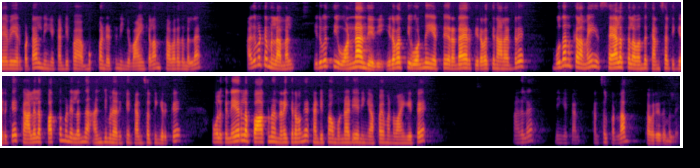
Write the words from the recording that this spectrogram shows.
தேவை ஏற்பட்டால் நீங்கள் கண்டிப்பாக புக் பண்ணிட்டு நீங்கள் வாங்கிக்கலாம். தவறுதும் இல்லை. அது மட்டும் இல்லாமல் இருபத்தி ஒன்றாம் தேதி இருபத்தி ஒன்று எட்டு ரெண்டாயிரத்தி இருபத்தி நாலு அன்று புதன்கிழமை சேலத்தில் வந்து கன்சல்டிங் இருக்குது காலையில் பத்து மணிலேருந்து அஞ்சு மணி வரைக்கும் கன்சல்டிங் இருக்குது உங்களுக்கு நேரில் பார்க்கணும்னு நினைக்கிறவங்க கண்டிப்பாக முன்னாடியே நீங்கள் அப்பாயின்மெண்ட் வாங்கிட்டு அதில் நீங்கள் கன் கன்சல்ட் பண்ணலாம். தவறு எதுவும் இல்லை.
